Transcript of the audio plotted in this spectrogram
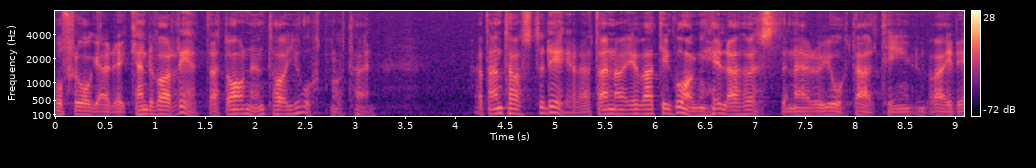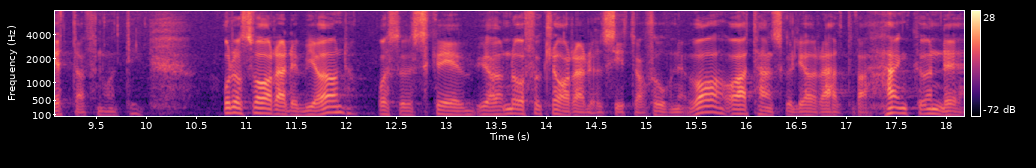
och frågade kan det vara rätt att Arne inte har gjort något här att han inte har studerat. Han har ju varit igång hela hösten här och gjort allting. Vad är detta för någonting? Och då svarade Björn och så skrev Björn och förklarade hur situationen var och att han skulle göra allt vad han kunde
